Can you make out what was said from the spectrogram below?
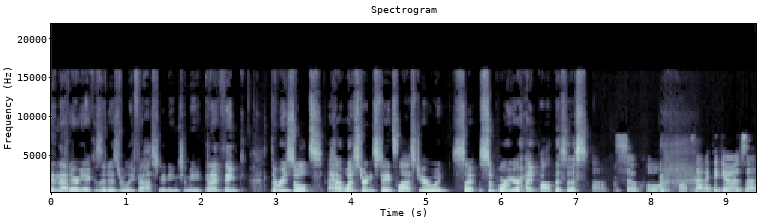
in that area because it is really fascinating to me, and I think the results at Western States last year would su- support your hypothesis. Oh, so cool! What's that? I think it was uh,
